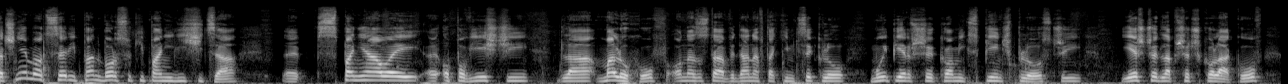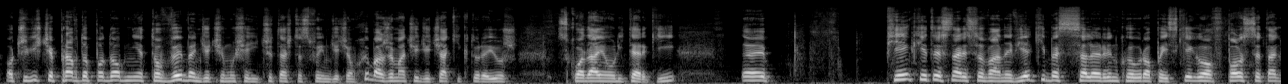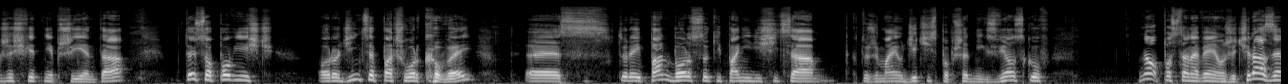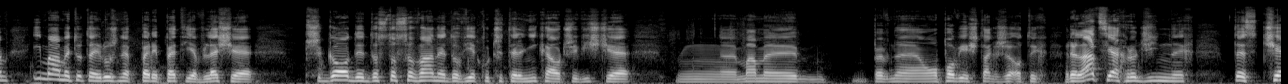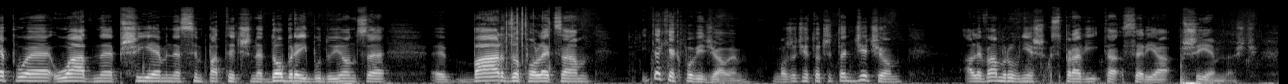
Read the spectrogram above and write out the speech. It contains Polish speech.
Zaczniemy od serii Pan Borsuk i Pani Lisica. e, Wspaniałej e, opowieści dla maluchów. Ona została wydana w takim cyklu Mój pierwszy komiks 5, czyli jeszcze dla przedszkolaków. Oczywiście prawdopodobnie to wy będziecie musieli czytać to swoim dzieciom, chyba że macie dzieciaki, które już składają literki. E, Pięknie to jest narysowane, wielki bestseller rynku europejskiego, w Polsce także świetnie przyjęta. To jest opowieść o rodzince patchworkowej, e, z której pan Borsuk i pani Lisica, którzy mają dzieci z poprzednich związków, no, postanawiają żyć razem i mamy tutaj różne perypetie w lesie, przygody dostosowane do wieku czytelnika. Oczywiście mm, mamy pewną opowieść także o tych relacjach rodzinnych. To jest ciepłe, ładne, przyjemne, sympatyczne, dobre i budujące. E, Bardzo polecam. I tak jak powiedziałem, możecie to czytać dzieciom, ale Wam również sprawi ta seria przyjemność.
